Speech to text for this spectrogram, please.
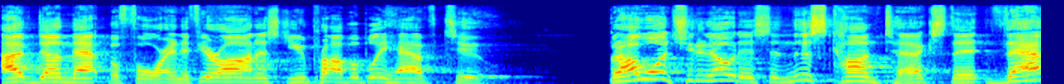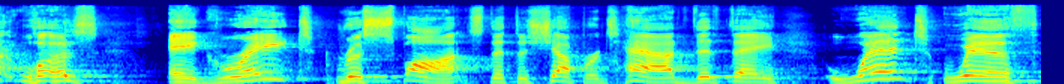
I've done that before, and if you're honest, you probably have too. But I want you to notice in this context that that was a great response that the shepherds had, that they went with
